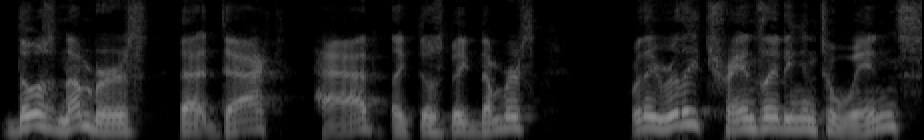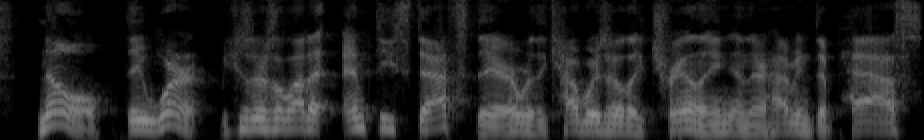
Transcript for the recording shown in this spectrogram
those numbers that dak had like those big numbers were they really translating into wins? No, they weren't because there's a lot of empty stats there where the Cowboys are like trailing and they're having to pass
